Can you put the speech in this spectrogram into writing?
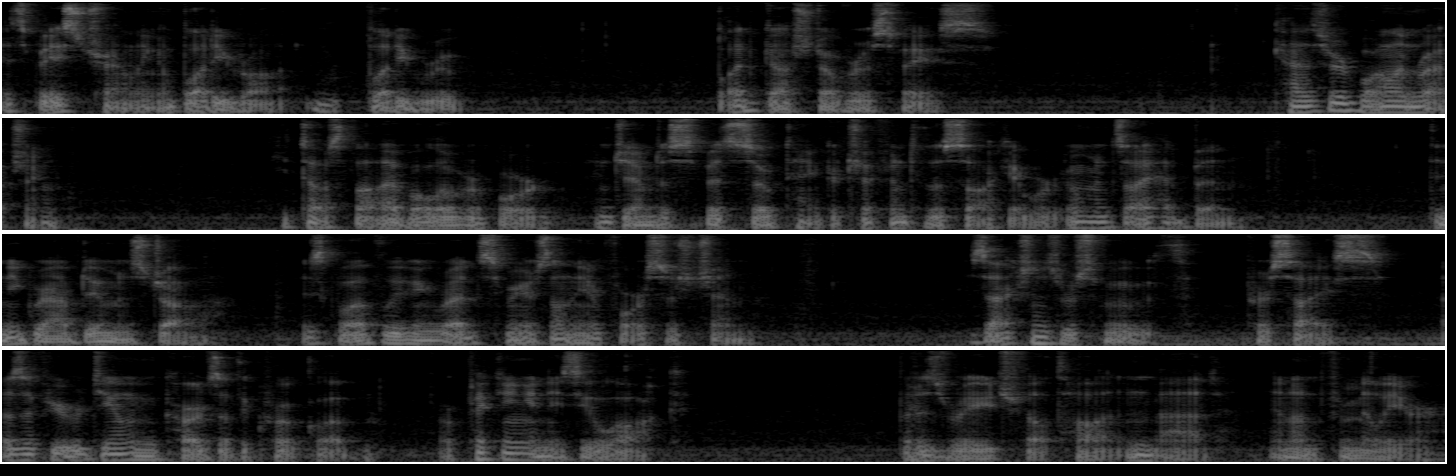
its base trailing a bloody rot, bloody root. Blood gushed over his face. Kaz heard Wylan retching. He tossed the eyeball overboard and jammed a spit-soaked handkerchief into the socket where Oomen's eye had been. Then he grabbed Oomen's jaw, his glove leaving red smears on the enforcer's chin. His actions were smooth, precise, as if he were dealing cards at the Crow Club, or picking an easy lock. But his rage felt hot and mad and unfamiliar.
